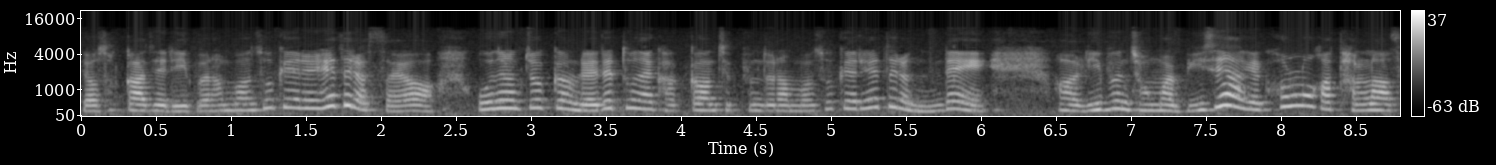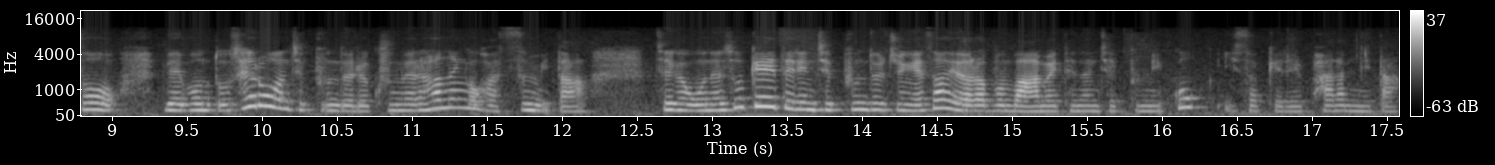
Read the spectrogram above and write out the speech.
6가지 립을 한번 소개를 해드렸어요. 오늘은 조금 레드톤에 가까운 제품들을 한번 소개를 해드렸는데 아, 립은 정말 미세하게 컬러가 달라서 매번 또 새로운 제품들을 구매를 하는 것 같습니다. 제가 오늘 소개해드린 제품들 중에서 여러분 마음에 드는 제품이 꼭 있었기를 바랍니다.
